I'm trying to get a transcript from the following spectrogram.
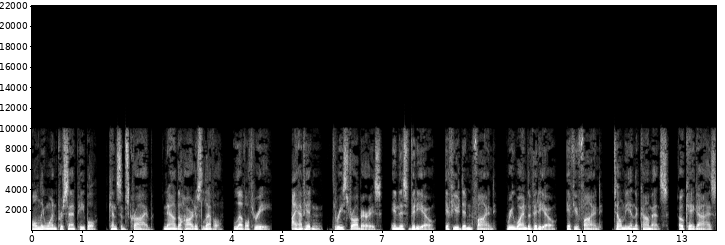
only 1% people, can subscribe, now the hardest level, level 3. I have hidden, 3 strawberries, in this video, if you didn't find, rewind the video, if you find, tell me in the comments, okay guys.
